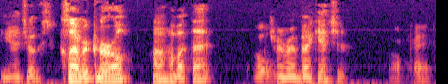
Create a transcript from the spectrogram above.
You got jokes? Clever girl, huh? How about that? Oh, Turn right back at you. okay.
